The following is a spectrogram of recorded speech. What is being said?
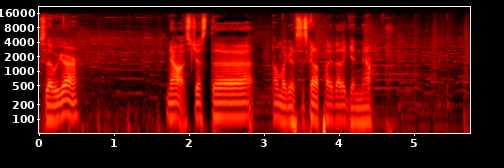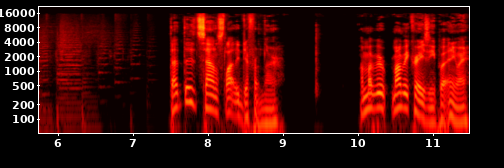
So there we go. Now it's just the... Oh my goodness, it's going to play that again now. That did sound slightly different though. I might be, might be crazy, but anyway.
